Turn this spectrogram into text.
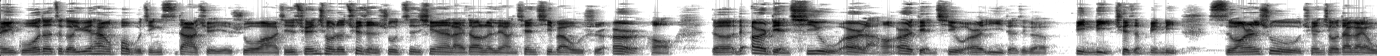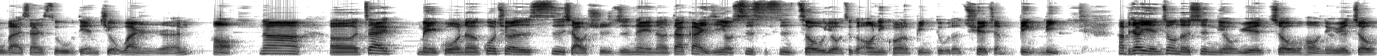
美国的这个约翰霍普金斯大学也说啊，其实全球的确诊数字现在来到了两千七百五十二哈的二点七五二了哈，二点七五二亿的这个病例确诊病例，死亡人数全球大概有五百三十五点九万人哦。那呃，在美国呢，过去二十四小时之内呢，大概已经有四十四周有这个 Omicron 病毒的确诊病例。那比较严重的是纽约州，哈，纽约州，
